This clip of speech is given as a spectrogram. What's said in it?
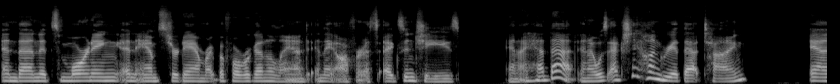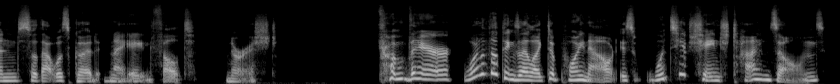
and then it's morning in Amsterdam right before we're going to land and they offered us eggs and cheese and I had that and I was actually hungry at that time. And so that was good and I ate and felt nourished. From there, one of the things I like to point out is once you've changed time zones,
